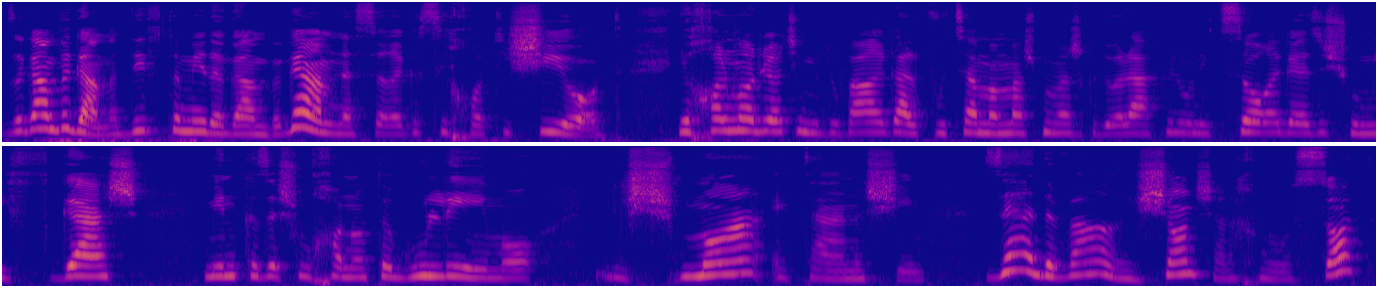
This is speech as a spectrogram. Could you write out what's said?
זה גם וגם, עדיף תמיד הגם וגם, נעשה רגע שיחות אישיות. יכול מאוד להיות שמדובר רגע על קבוצה ממש ממש גדולה, אפילו ניצור רגע איזשהו מפגש, מין כזה שולחנות עגולים, או לשמוע את האנשים. זה הדבר הראשון שאנחנו עושות,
